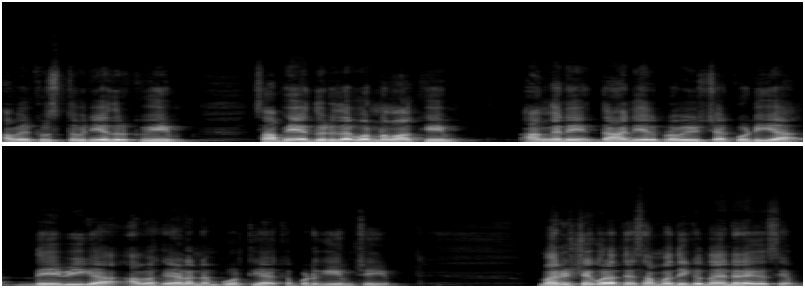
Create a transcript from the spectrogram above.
അവൻ ക്രിസ്തുവിനെ എതിർക്കുകയും സഭയെ ദുരിതപൂർണമാക്കുകയും അങ്ങനെ ദാനിയൽ പ്രവേശിച്ച കൊടിയ ദൈവിക അവഹേളനം പൂർത്തിയാക്കപ്പെടുകയും ചെയ്യും. മനുഷ്യകുലത്തെ സംബന്ധിക്കുന്ന എന്റെ രഹസ്യം.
